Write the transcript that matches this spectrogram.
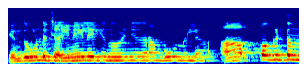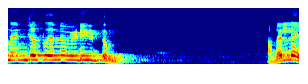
എന്തുകൊണ്ട് ചൈനയിലേക്ക് നുഴഞ്ഞു കയറാൻ പോകുന്നില്ല? ആ അപ്പം കിട്ടും നെഞ്ചത്ത് തന്നെ വെടി കിട്ടും അതല്ലേ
